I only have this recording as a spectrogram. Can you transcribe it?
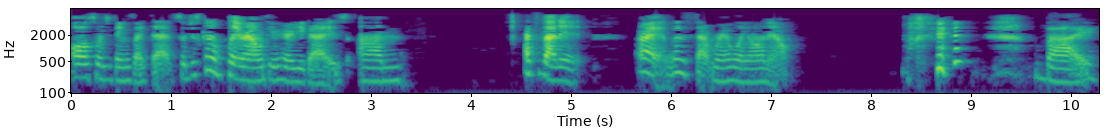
all sorts of things like that. So just kind of play around with your hair, you guys. Um, that's about it. Alright, I'm going to stop rambling on now. Bye.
